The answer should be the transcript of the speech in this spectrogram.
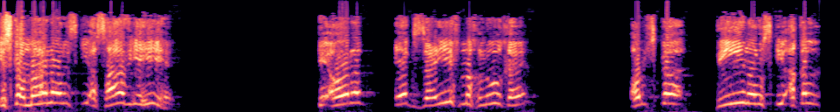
اس کا معنی اور اس کی اساس یہی ہے کہ عورت ایک ضعیف مخلوق ہے اور اس کا دین اور اس کی عقل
